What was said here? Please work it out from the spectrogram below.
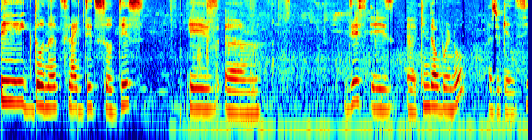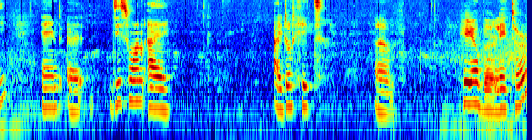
big donut like this. So this is um, this is uh, Kinder Bueno as you can see. And uh, this one I I don't hit um, here but later.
